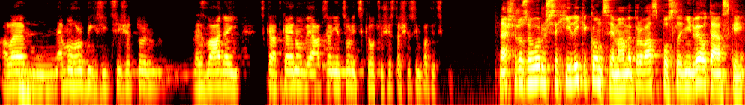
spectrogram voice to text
Ale hmm. nemohl bych říci, že to nezvládají. Zkrátka jenom vyjádřil něco lidského, což je strašně sympatický. Náš rozhovor už se chýlí ke konci, máme pro vás poslední dvě otázky.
